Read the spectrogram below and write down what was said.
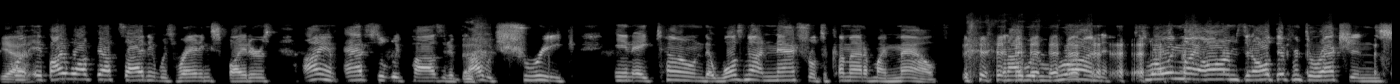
yeah. But if I walked outside and it was raining spiders, I am absolutely positive that I would shriek in a tone that was not natural to come out of my mouth, and I would run, throwing my arms in all different directions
